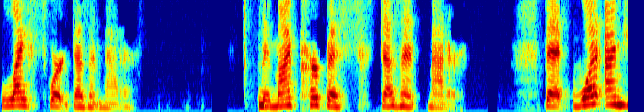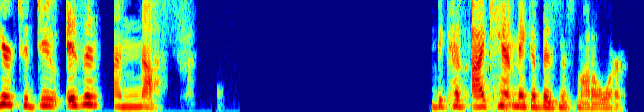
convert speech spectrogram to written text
life's work doesn't matter, that my purpose doesn't matter, that what I'm here to do isn't enough because I can't make a business model work.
